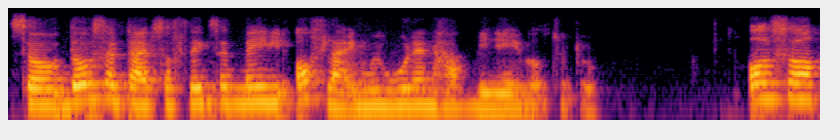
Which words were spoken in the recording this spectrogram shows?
So those are types of things that maybe offline we wouldn't have been able to do. Also,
